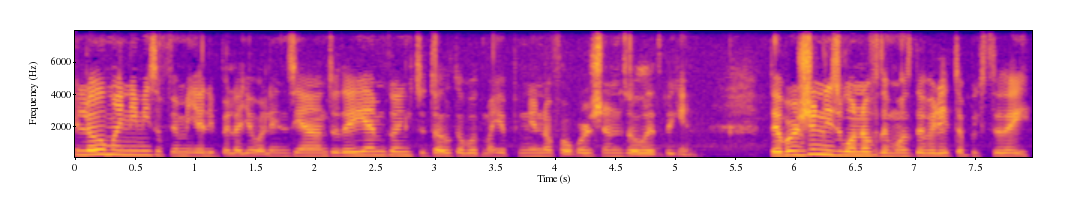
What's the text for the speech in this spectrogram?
Hello, my name is Sofia Miguel Pelayo Valencia, and today I'm going to talk about my opinion of abortion, so let's begin. The abortion is one of the most debated topics today,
